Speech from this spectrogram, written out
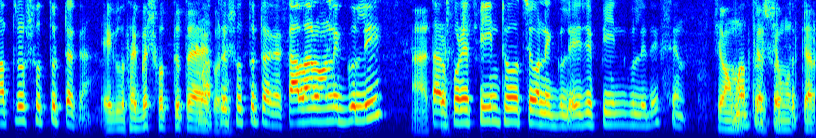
মাত্র সত্তর টাকা। এগুলো থাকবে সত্তর টাকা মাত্র করে। সত্তর টাকা। কালার অনেকগুলি আচ্ছা। তারপরে প্রিন্ট হচ্ছে অনেকগুলি। এই যে প্রিন্ট গুলি দেখছেন? চমৎকার চমৎকার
